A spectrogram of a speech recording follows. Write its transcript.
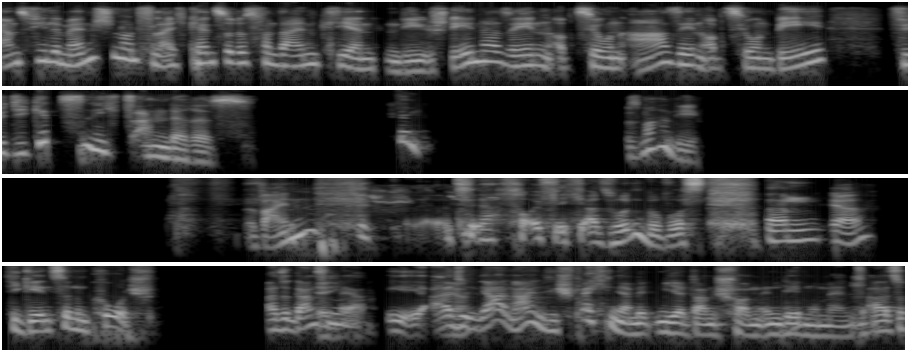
ganz viele Menschen und vielleicht kennst du das von deinen Klienten, die stehen da, sehen Option A, sehen Option B, für die gibt es nichts anderes. Stimmt. Was machen die? Weinen? Ja, häufig, also unbewusst. Ähm, ja. Die gehen zu einem Coach. Also ganz ja, mehr. Also ja. ja. nein, sie sprechen ja mit mir dann schon in dem Moment. Mhm. Also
